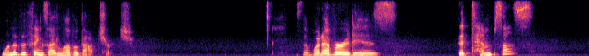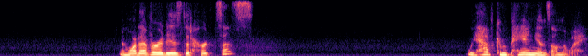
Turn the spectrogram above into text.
One of the things I love about church is that whatever it is that tempts us, and whatever it is that hurts us, we have companions on the way.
